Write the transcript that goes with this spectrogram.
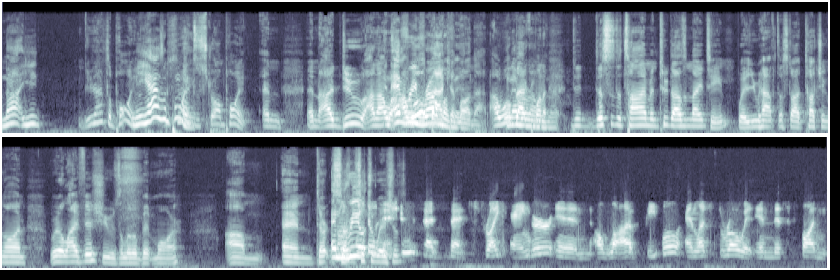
Not you. He has a point. He has a point. It's a strong point, and and I do. And I, I will back him it. on that. I will In back him on realm it. This is the time in 2019 where you have to start touching on real life issues a little bit more, um, and, there, And real- situations. issues that, that strike anger in a lot of people, and let's throw it in this fun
